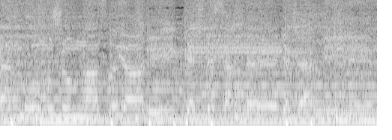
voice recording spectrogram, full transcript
Ben bulmuşum nazlı yari Geç desen de geçer miyim?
